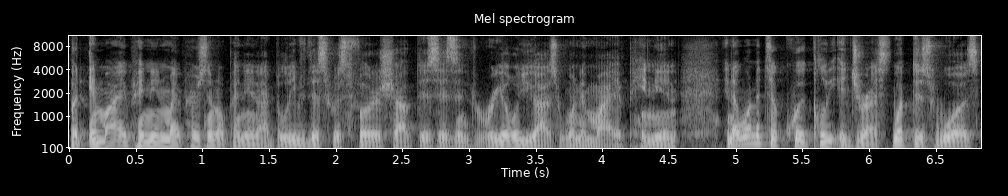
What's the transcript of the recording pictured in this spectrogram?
But in my opinion, my personal opinion, I believe believe this was Photoshop. This isn't real. You guys wanted my opinion. And I wanted to quickly address what this was.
